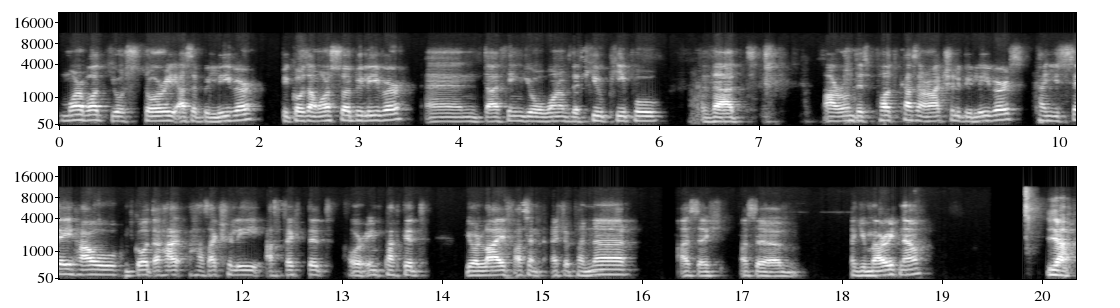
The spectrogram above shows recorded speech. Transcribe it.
more about your story as a believer? Because I'm also a believer, and I think you're one of the few people that are on this podcast and are actually believers. Can you say how God ha- has actually affected or impacted your life as an entrepreneur, as a as a are you married now, Yeah.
